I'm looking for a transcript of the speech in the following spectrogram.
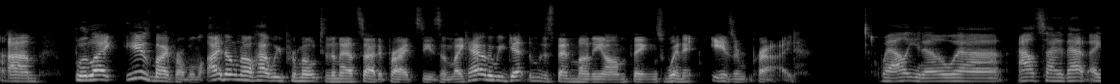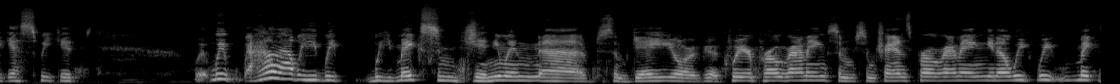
Um, but like, here's my problem. I don't know how we promote to them outside of Pride season. Like, how do we get them to spend money on things when it isn't Pride? Well, you know, uh, outside of that, I guess we could. We, we how about we we we make some genuine, uh, some gay or queer programming, some some trans programming. You know, we we make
